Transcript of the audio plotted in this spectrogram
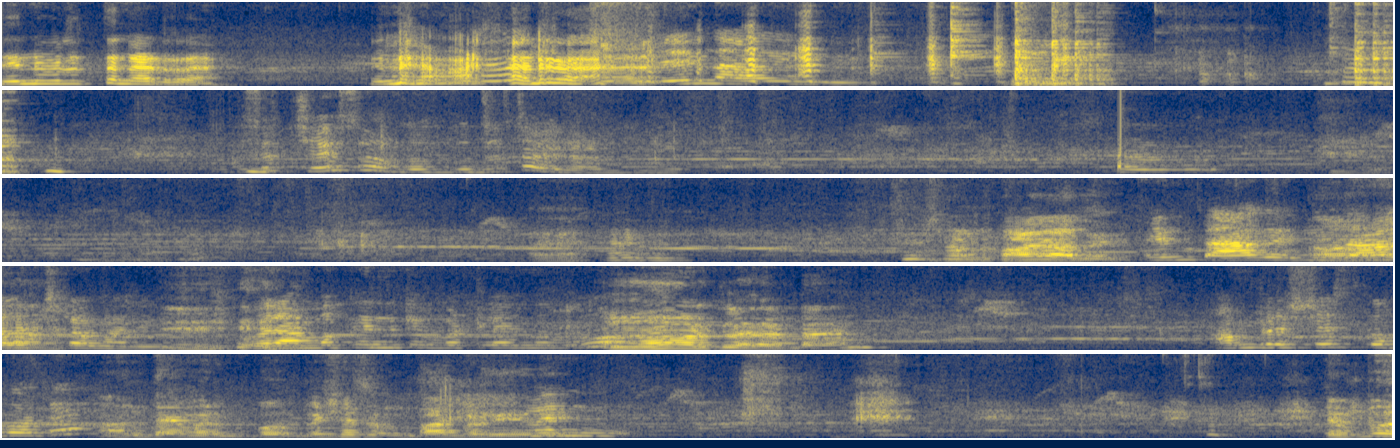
నేను పిలుస్తున్నాడు రా చేసినప్పుడు తాగాలి. అమ్మకి ఇవ్వట్లేదు నువ్వు? అమ్మ వరకు లేదంట అమ్మ బ్రష్ చేసుకోపోతే అంతే మరి ఇది. మరి చెప్పు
